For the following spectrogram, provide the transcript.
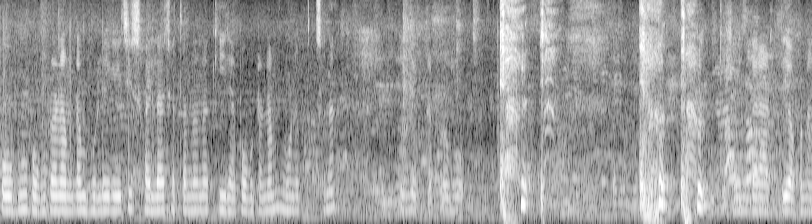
প্রভু প্রভুটার নামটা ভুলে গেছি, শৈলা চৈতন্য না কী জানি প্রভুটার নাম মনে পড়ছে না। এই একটা প্রভু সন্ধ্যার আরতি ওখানে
